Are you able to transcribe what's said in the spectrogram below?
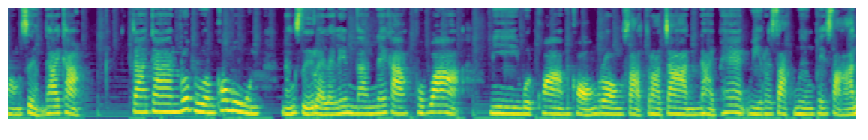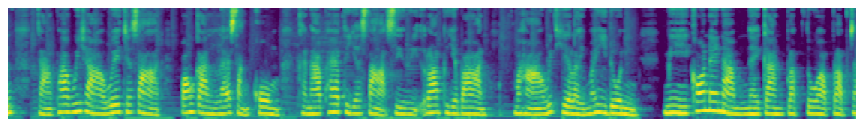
มองเสื่อมได้ค่ะ จากการรวบรวมข้อมูลหนังสือหลาย ๆ เล่มนั้นนะคะพบว่ามีบทความของรองศาสตราจารย์ นายแพทย์วีรศักดิ์เมืองไพศาล จากภาควิชาเวชศาสตร์ ป้องกันและสังคม คณะแพทยศาสตร์ ศิริราชพยาบาล มหาวิทยาลัยมหิดล มีข้อแนะนำในการปรับตัวปรับใจ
